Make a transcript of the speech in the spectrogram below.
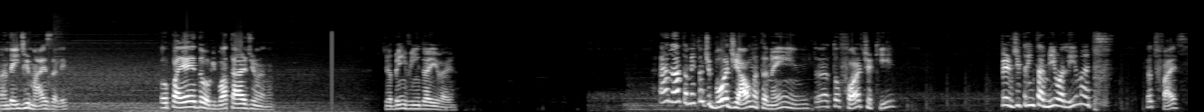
Andei demais ali. Opa, e aí, Doug? Boa tarde, mano. Seja bem-vindo aí, velho. Ah, não, também tô de boa de alma também. Tô forte aqui. Perdi 30 mil ali, mas pff, tanto faz.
